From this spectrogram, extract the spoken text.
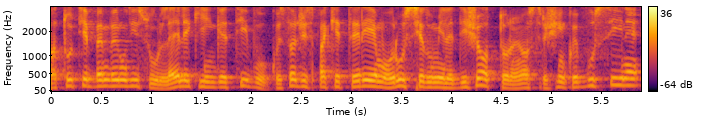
a tutti e benvenuti su Lele King TV. Quest'oggi spacchetteremo Russia 2018, le nostre 5 bustine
